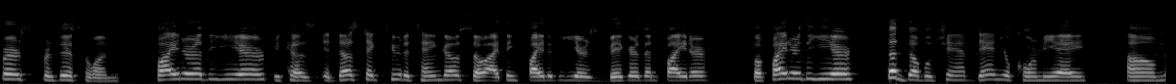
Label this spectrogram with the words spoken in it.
first for this one. Fighter of the year because it does take two to tango. So I think fight of the year is bigger than fighter. But fighter of the year, the double champ, Daniel Cormier. Um,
